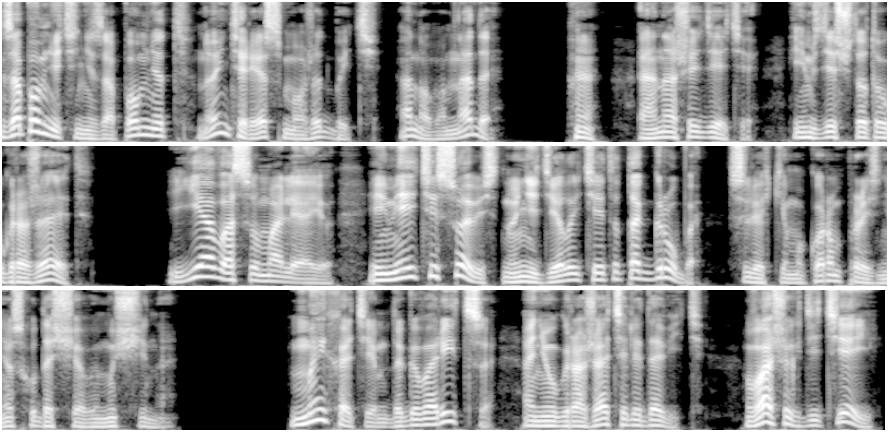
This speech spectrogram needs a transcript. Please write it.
Запомните, не запомнят, но интерес может быть. Оно вам надо? Хм, а наши дети? Им здесь что-то угрожает? «Я вас умоляю, имейте совесть, но не делайте это так грубо», – с легким укором произнес худощавый мужчина. «Мы хотим договориться, а не угрожать или давить. Ваших детей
